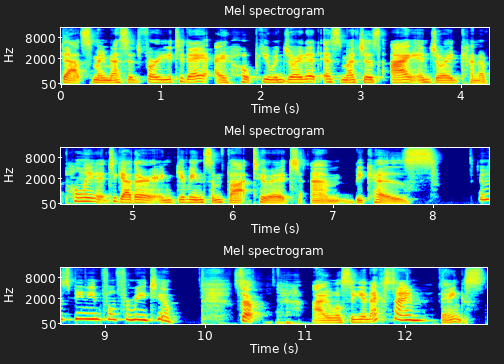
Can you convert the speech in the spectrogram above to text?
that's my message for you today. I hope you enjoyed it as much as I enjoyed kind of pulling it together and giving some thought to it um, because it was meaningful for me too. So I will see you next time. Thanks.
